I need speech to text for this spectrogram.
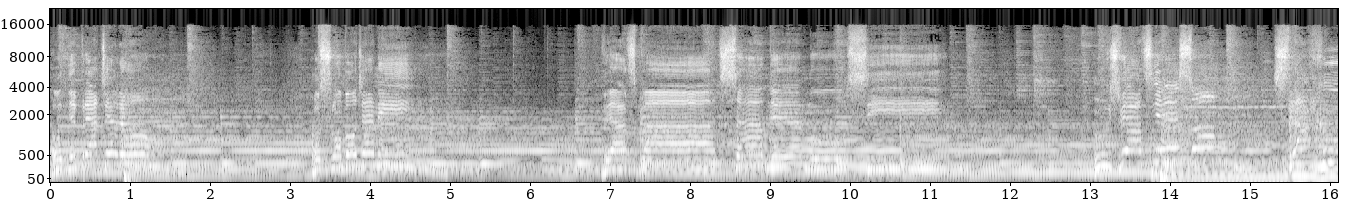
od nepriateľov oslobodený viac báť sa nemusí. Už viac nie som strachu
